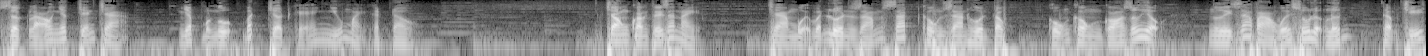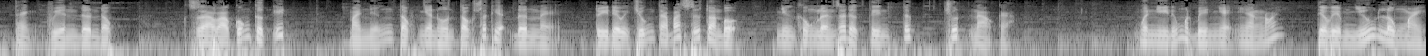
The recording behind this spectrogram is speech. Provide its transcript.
Dược lão nhấc chén trà, nhấp một ngụm bất chợt khẽ nhíu mày gật đầu. Trong khoảng thời gian này, cha muội vẫn luôn giám sát không gian hồn tộc, cũng không có dấu hiệu người ra vào với số lượng lớn, thậm chí thành viên đơn độc ra vào cũng cực ít, mà những tộc nhân hồn tộc xuất hiện đơn lẻ, tuy đều bị chúng ta bắt giữ toàn bộ, nhưng không lần ra được tin tức chút nào cả. Huân Nhi đứng một bên nhẹ nhàng nói, tiêu viêm nhíu lông mày,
